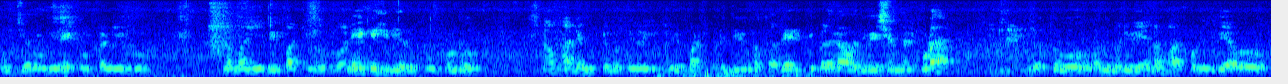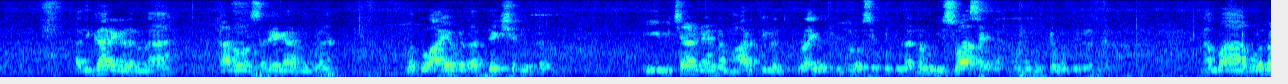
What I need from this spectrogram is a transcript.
ಪೂಜ್ಯರು ವಿವೇಕ್ ಕುಲಕರ್ಣಿಯವರು ನಮ್ಮ ಎ ಬಿ ಪಾಟೀಲ್ ಅವರು, ಅನೇಕ ಹಿರಿಯರು ಕೂತ್ಕೊಂಡು ನಾವು ಮಾನ್ಯ ಮುಖ್ಯಮಂತ್ರಿಗಳಿಗೆ ಮನವಿ ಮಾಡಿಕೊಂಡಿದ್ದೀವಿ. ಮತ್ತು ಅದೇ ರೀತಿ ಬೆಳಗಾವಿ ಅಧಿವೇಶನದಲ್ಲಿ ಕೂಡ ಇವತ್ತು ಒಂದು ಮನವಿಯನ್ನು ಮಾಡಿಕೊಂಡಿದ್ವಿ ಅವರು ಅಧಿಕಾರಿಗಳನ್ನು, ಕಾನೂನು ಸಲಹೆಗಾರರನ್ನ ಮತ್ತು ಆಯೋಗದ ಅಧ್ಯಕ್ಷರನ್ನು ಕರೆದು ಈ ವಿಚಾರಣೆಯನ್ನು ಮಾಡ್ತೀವಿ ಅಂತ ಕೂಡ ಇವತ್ತು ಭರವಸೆ ಕೊಟ್ಟಿದ್ದಾರೆ. ನಮಗೆ ವಿಶ್ವಾಸ ಇದೆ ನಮ್ಮ ಮುಖ್ಯಮಂತ್ರಿಗಳ ಮೇಲೆ ನಮ್ಮ ಉಳಿದ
